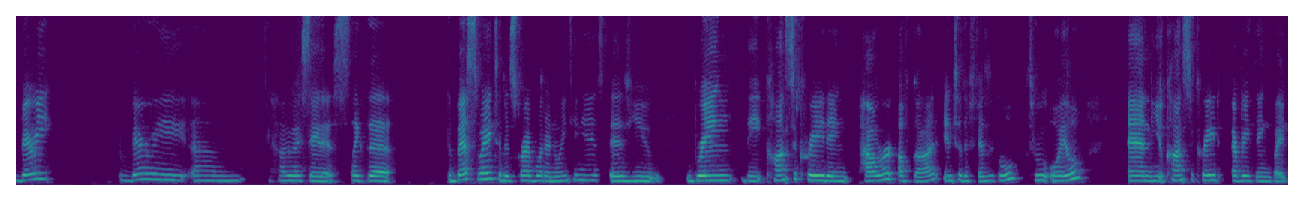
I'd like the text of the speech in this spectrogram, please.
very, very, um, how do I say this? Like the, the best way to describe what anointing is, is you bring the consecrating power of God into the physical through oil, and you consecrate everything by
